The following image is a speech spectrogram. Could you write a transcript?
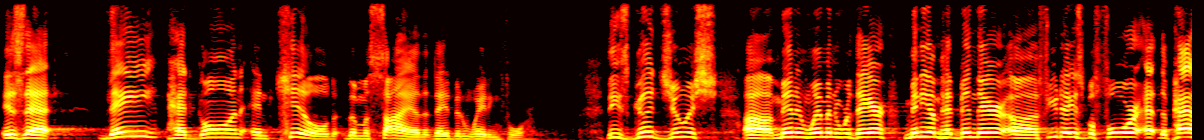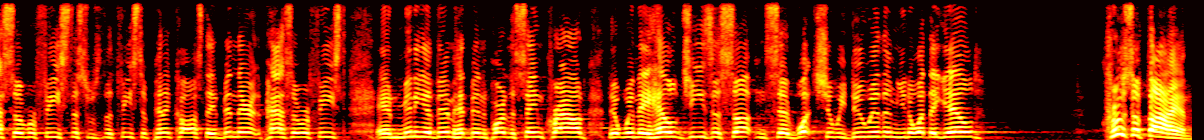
is that they had gone and killed the Messiah that they had been waiting for. These good Jewish uh, men and women were there. Many of them had been there uh, a few days before at the Passover feast. This was the Feast of Pentecost. They had been there at the Passover feast, and many of them had been part of the same crowd that when they held Jesus up and said, What should we do with him? You know what they yelled? Crucify him!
